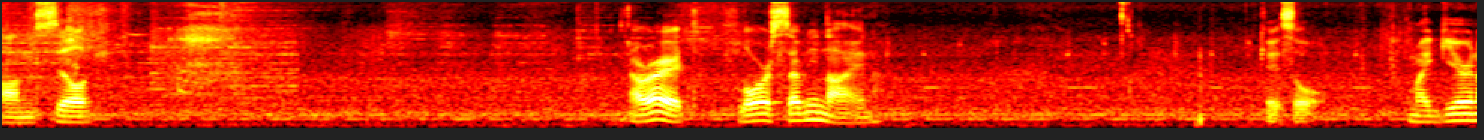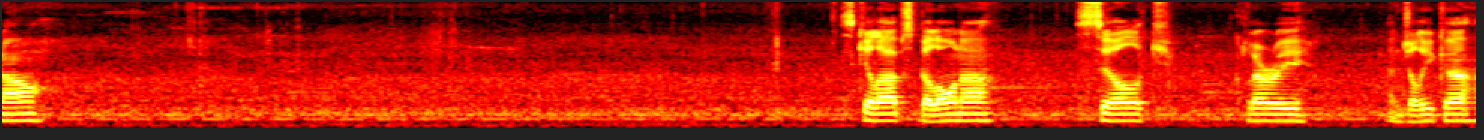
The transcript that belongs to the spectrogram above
on Silk. Alright, floor 79. Okay, so my gear now. Skill Bellona, Silk, Kluri, Angelica.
